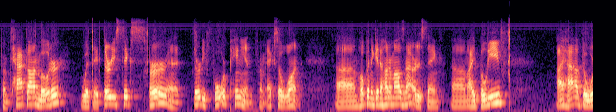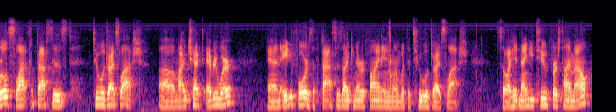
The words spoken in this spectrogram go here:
from Tacon motor with a 36 spur and a 34 pinion from X01. Uh, I'm hoping to get 100 miles an hour this thing. Um, I believe I have the world's fastest two-wheel drive Slash. Um, I checked everywhere and 84 is the fastest I can ever find anyone with a two-wheel drive slash. So I hit 92 first time out,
